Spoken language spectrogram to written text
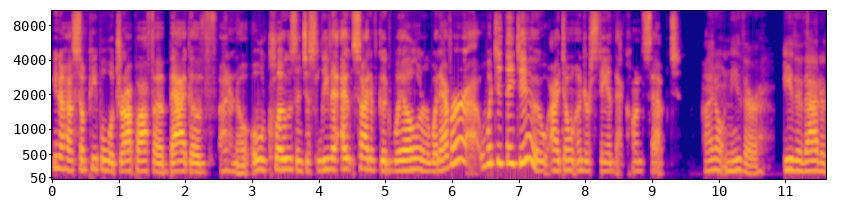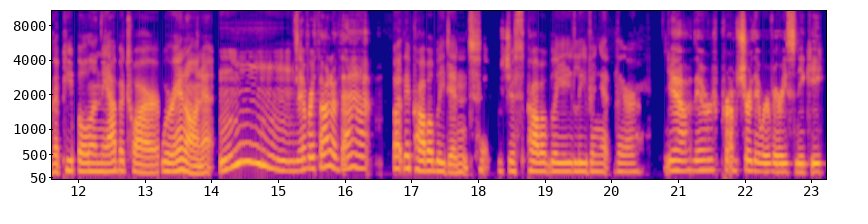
you know how some people will drop off a bag of i don't know old clothes and just leave it outside of goodwill or whatever Uh, what did they do i don't understand that concept I don't neither. Either that or the people in the abattoir were in on it, mm, never thought of that but they probably didn't. It was just probably leaving it there. Yeah, they were, I'm sure they were very sneaky.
